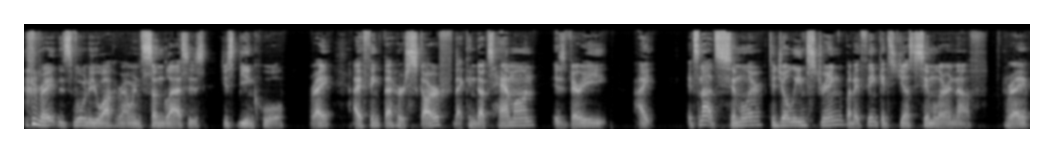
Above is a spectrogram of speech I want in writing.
right? This woman who you walk around wearing sunglasses, just being cool, right? I think that her scarf that conducts Hamon is very I it's not similar to Jolyne's string, but I think it's just similar enough, right?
